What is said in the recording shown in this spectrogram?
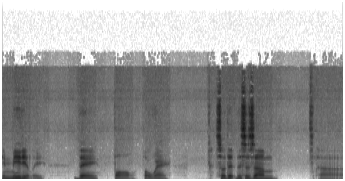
immediately they fall away. So th- this is um, uh,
